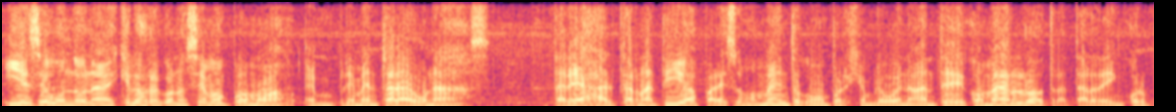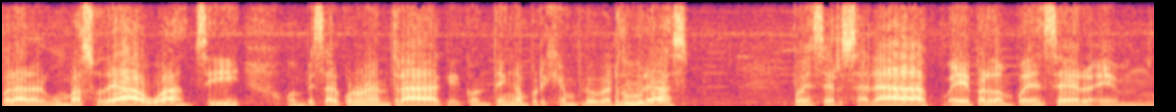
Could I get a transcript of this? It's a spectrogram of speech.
Y en segundo, una vez que los reconocemos, podemos implementar algunas tareas alternativas para esos momentos, como por ejemplo, bueno, antes de comerlo, tratar de incorporar algún vaso de agua, ¿sí? O empezar con una entrada que contenga, por ejemplo, verduras, pueden ser saladas, eh, perdón, pueden ser em,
